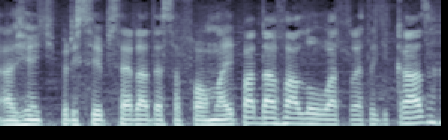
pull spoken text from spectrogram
a gente, em princípio, será dessa forma aí para dar valor ao atleta de casa,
